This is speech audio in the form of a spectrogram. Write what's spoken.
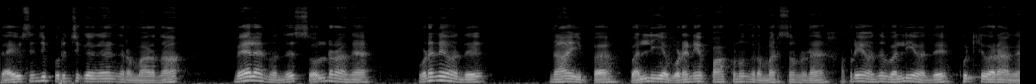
தயவு செஞ்சு புரிஞ்சுக்கங்கிற மாதிரி தான் வேலன் வந்து சொல்கிறாங்க உடனே வந்து நான் இப்போ வள்ளியை உடனே பார்க்கணுங்கிற மாதிரி சொன்னேன். அப்படியே வந்து வள்ளியை வந்து கூட்டிகிட்டு வராங்க.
